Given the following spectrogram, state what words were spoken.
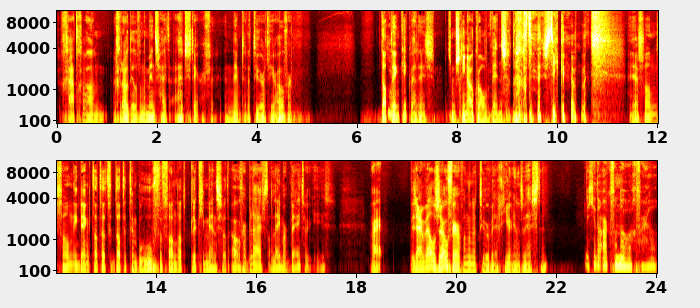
gaat gewoon een groot deel van de mensheid uitsterven en neemt de natuur het weer over. Dat Ja. denk ik wel eens. Het is misschien ook wel een wensgedachte, stiekem. Van, van, ik denk dat het, dat het ten behoeve van dat plukje mensen wat overblijft alleen maar beter is. Maar we zijn wel zo ver van de natuur weg hier in het Westen. Weet je, de Ark van Noach verhaal.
